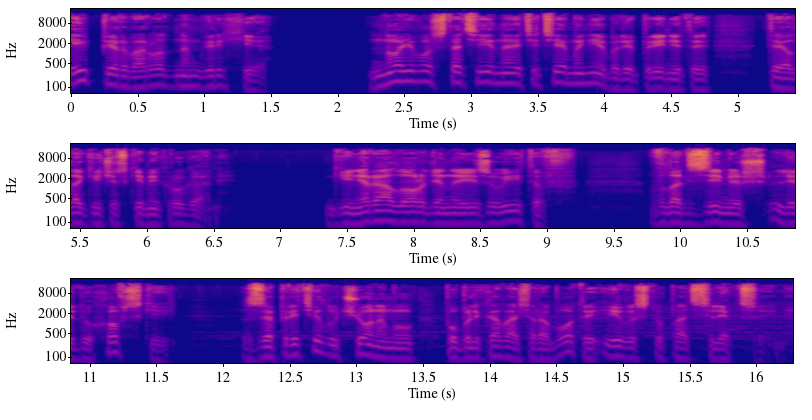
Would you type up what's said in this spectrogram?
и первородном грехе. Но его статьи на эти темы не были приняты теологическими кругами. Генерал ордена иезуитов Владимир Ледуховский запретил ученому публиковать работы и выступать с лекциями.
